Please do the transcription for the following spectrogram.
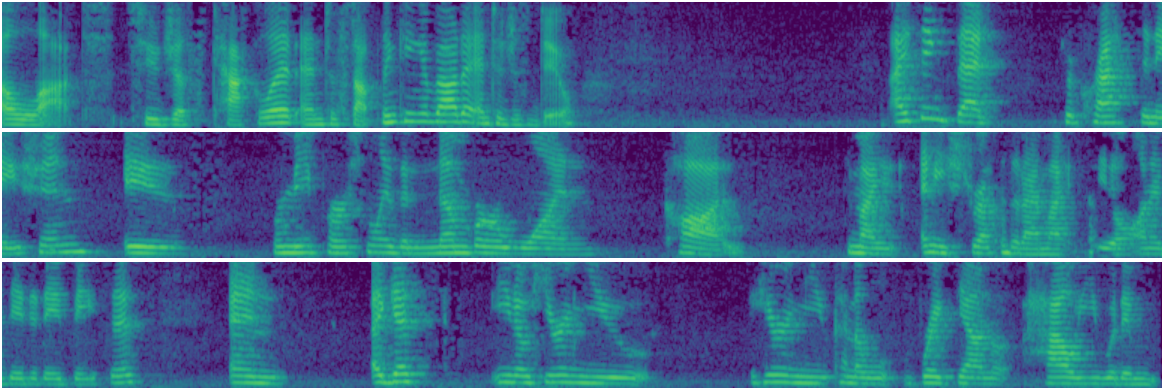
a lot to just tackle it and to stop thinking about it and to just do. I think that procrastination is for me personally the number one cause to my any stress that I might feel on a day-to-day basis. And I guess you know hearing you hearing you kind of break down how you would Im-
